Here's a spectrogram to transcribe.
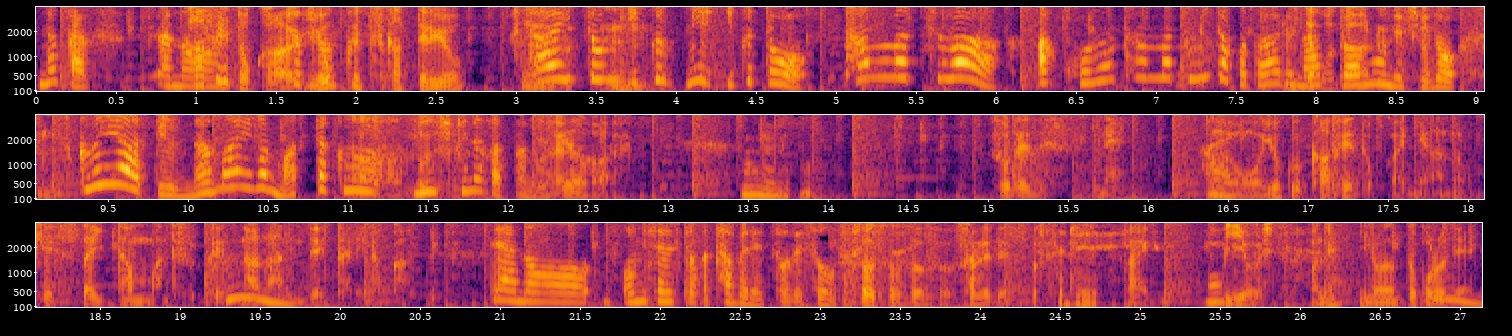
なんか、あの、カフェとかよく使ってるよ。サイトに行く、み行くと、端末は、あ、この端末見たことあるなと思うんですけど、うんスクエアっていう名前が全く認識なかったんですよ。はいはいうん。それですね。あの、よくカフェとかにあの決済端末で並んでたりとか。で、あの、お店の人がタブレットで操作してそうそうそうそう、それです。する。はい。ね美容室とかね、いろんなところでうん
